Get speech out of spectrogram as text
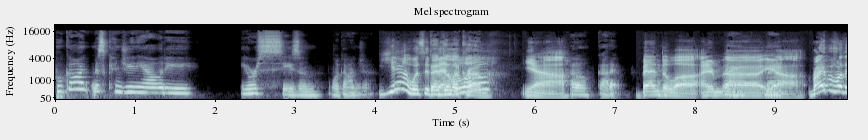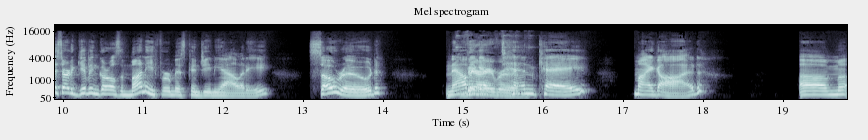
Who got Miss Congeniality your season, Laganja? Yeah, was it Ben de Bendela? Yeah. Oh, got it. Bendela. I'm uh Right, right. yeah. Right before they started giving girls money for Miss Congeniality. So rude. Now Very they rude. get 10k. My god. Um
